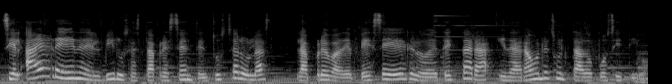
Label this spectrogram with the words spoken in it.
Si el ARN del virus está presente en tus células, la prueba de PCR lo detectará y dará un resultado positivo.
